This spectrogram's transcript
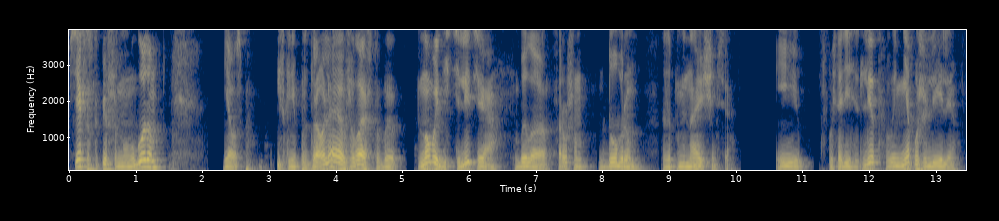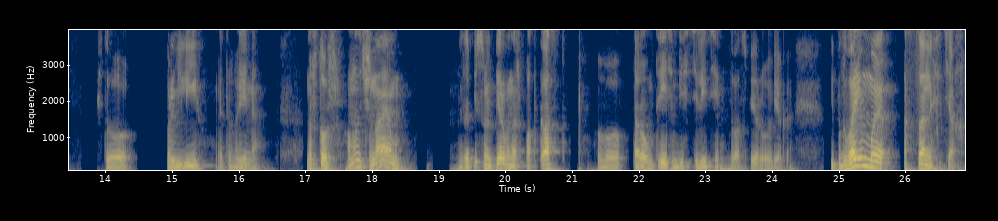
Всех с наступившим Новым годом! Я вас искренне поздравляю. Желаю, чтобы новое десятилетие было хорошим, добрым, запоминающимся. И спустя 10 лет вы не пожалели, что провели это время. Ну что ж, а мы начинаем. Записываем первый наш подкаст в втором-третьем десятилетии 21 века. И поговорим мы о социальных сетях.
